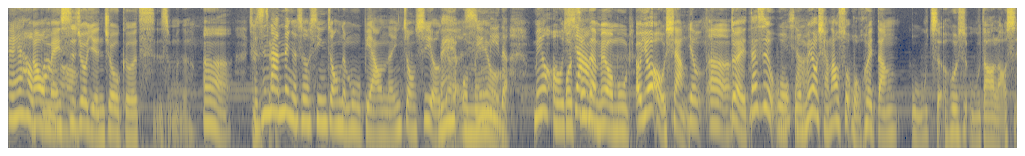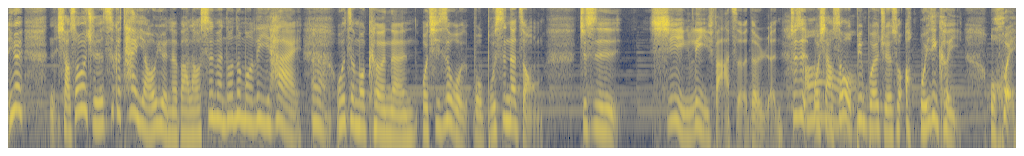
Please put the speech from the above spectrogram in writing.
哎，好！然后我没事就研究歌词什么的。嗯，可是那那个时候心中的目标呢？你总是有个心里的，没有偶像，我真的没有目标。哦，有偶像，有嗯，对，但是我我没有想到说我会当舞者或是舞蹈老师，因为小时候会觉得这个太遥远了吧？老师们都那么厉害，嗯，我怎么可能？我其实我我不是那种就是吸引力法则的人，就是我小时候我并不会觉得说哦，我一定可以，我会。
